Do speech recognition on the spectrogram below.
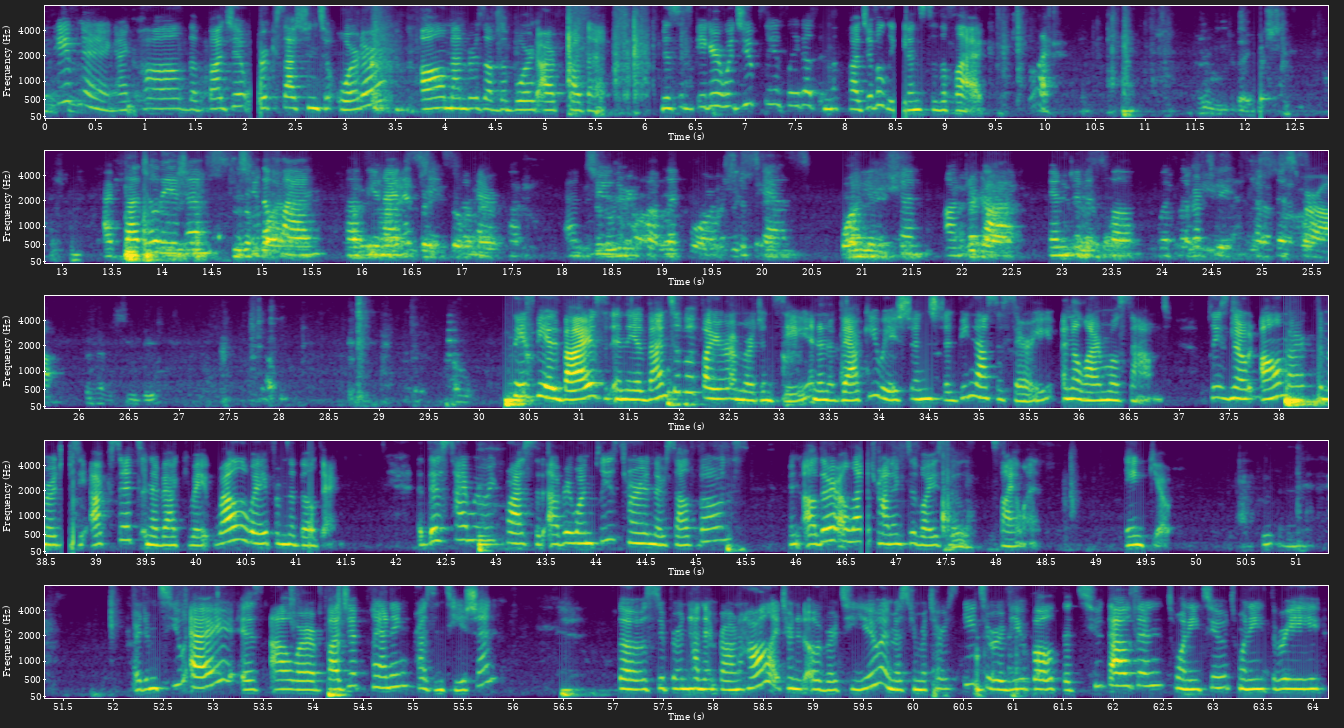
Good evening. I call the budget work session to order. All members of the board are present. Mrs. Beeger, would you please lead us in the Pledge of Allegiance to the flag? I pledge allegiance to the flag of the United States of America and to the republic for which it stands, one nation, under God, indivisible, with liberty and justice for all. Please be advised that in the event of a fire emergency and an evacuation should be necessary, an alarm will sound. Please note all marked emergency exits and evacuate well away from the building. At this time, we request that everyone please turn their cell phones and other electronic devices silent. Thank you. Item 2A is our budget planning presentation. So Superintendent Brown Hall, I turn it over to you and Mr. Maturski to review both the 2022-23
